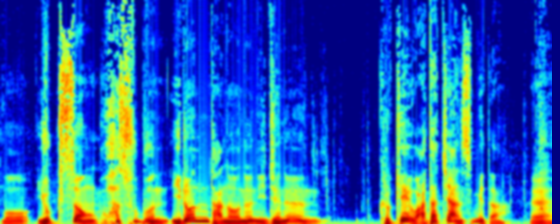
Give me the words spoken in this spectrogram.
뭐 육성, 화수분 이런 단어는 이제는 그렇게 와닿지 않습니다. 예.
